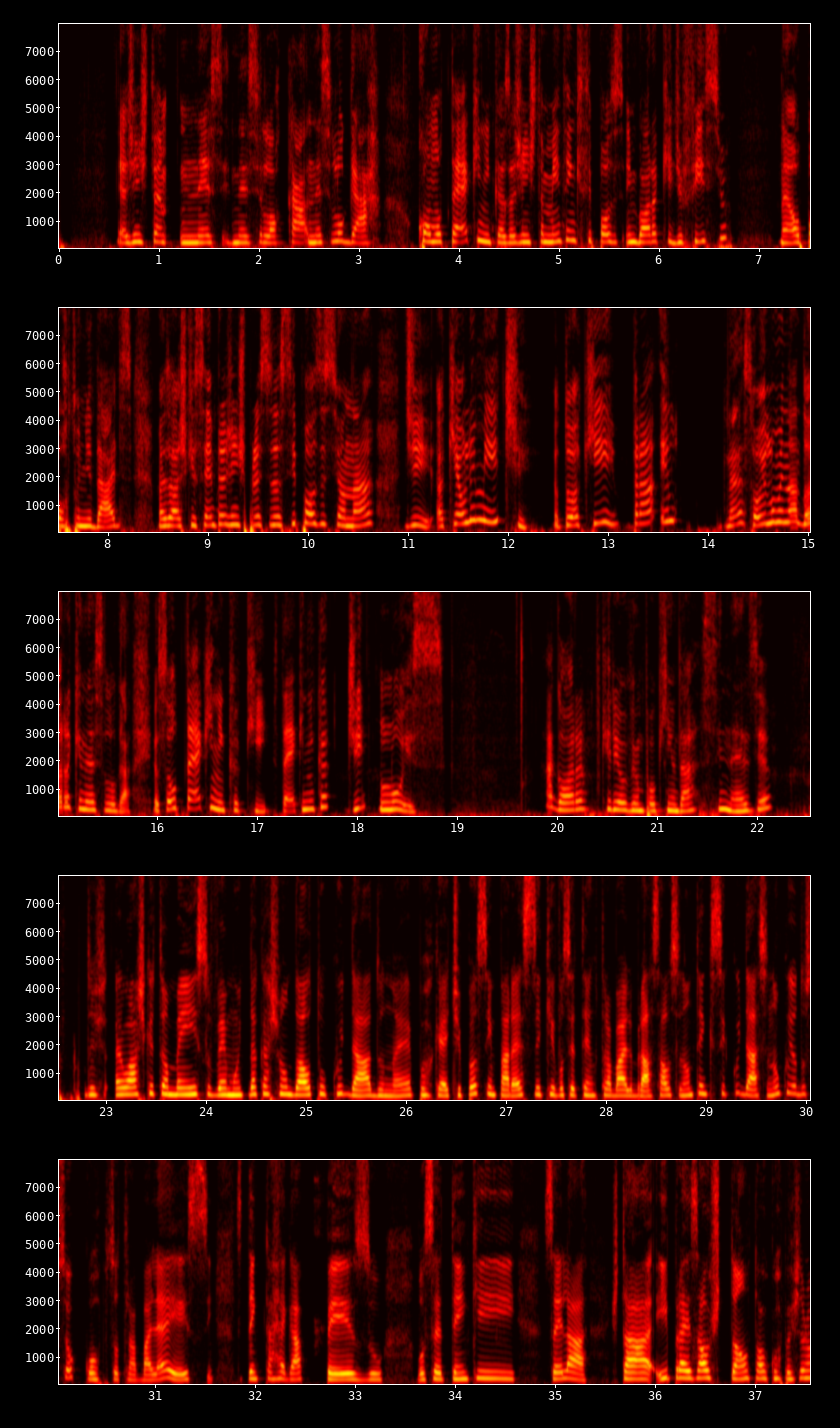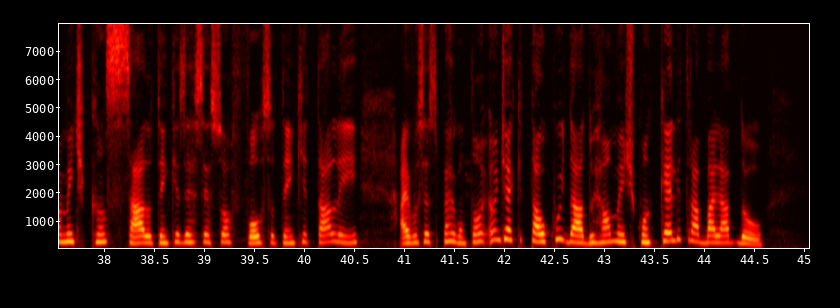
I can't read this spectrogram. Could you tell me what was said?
E a gente tem, nesse, nesse, local, nesse lugar, como técnicas, a gente também tem que se posicionar, embora que difícil, né, oportunidades, mas eu acho que sempre a gente precisa se posicionar de aqui é o limite. Eu estou aqui para né, sou iluminadora aqui nesse lugar. Eu sou técnica aqui, técnica de luz. Agora, queria ouvir um pouquinho da cinésia. Eu acho que também isso vem muito da questão do autocuidado, né? Porque, tipo assim, parece que você tem um trabalho braçal, você não tem que se cuidar, você não cuida do seu corpo, seu trabalho é esse. Você tem que carregar peso, você tem que, sei lá, estar, ir pra exaustão, tá o corpo extremamente cansado, tem que exercer sua força, tem que estar tá ali. Aí você se pergunta, onde é que tá o cuidado realmente com aquele trabalhador?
